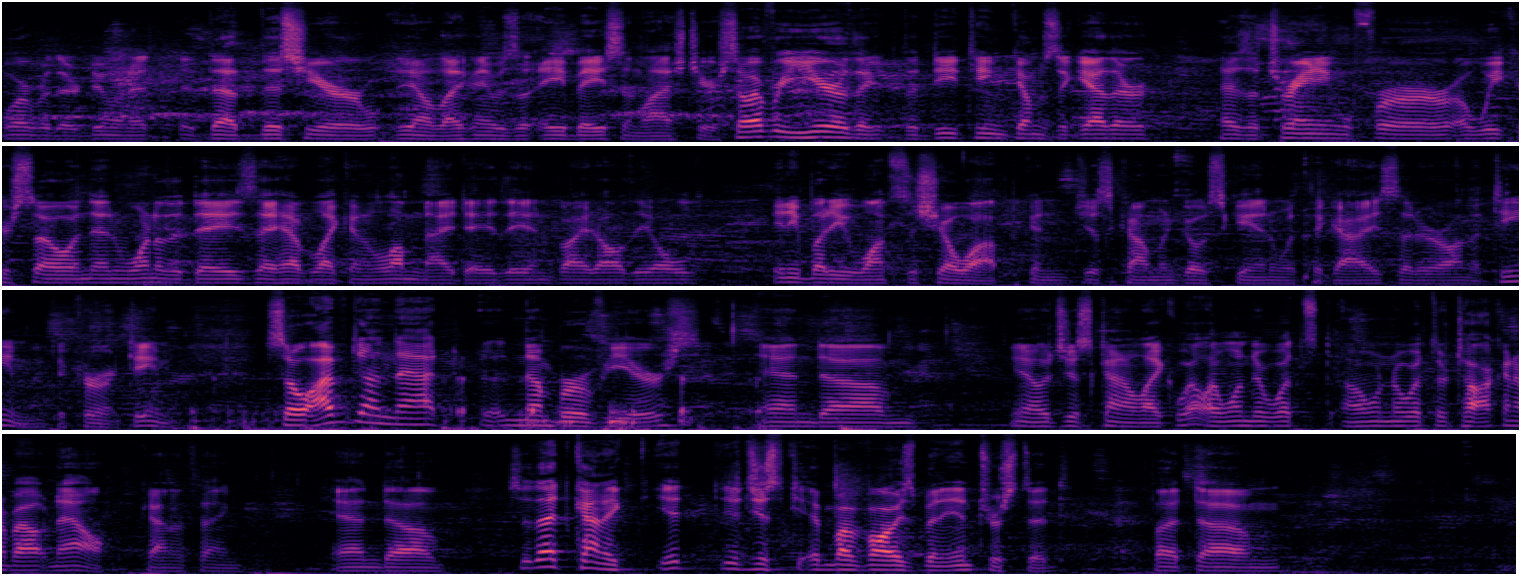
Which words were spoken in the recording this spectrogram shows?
wherever they're doing it. That this year, you know, think it was at A Basin last year. So every year the the D team comes together, has a training for a week or so, and then one of the days they have like an alumni day. They invite all the old anybody who wants to show up can just come and go skiing with the guys that are on the team, the current team. So I've done that a number of years, and um, you know, it's just kind of like, well, I wonder what's, I wonder what they're talking about now, kind of thing, and uh, so that kind of it, it just, I've always been interested, but um,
